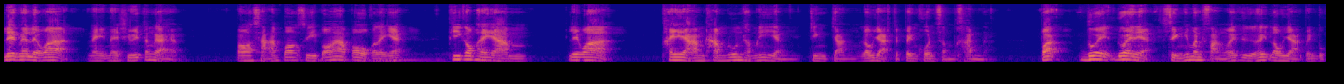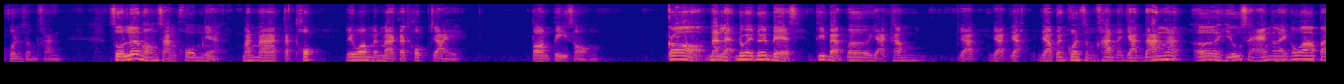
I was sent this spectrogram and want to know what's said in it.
เรียกได้เลยว่าในในชีวิตตั้งแต่ปสามปสี่ปห้าปหกอะไรเงี้ย พี่ก็พยายามเรียกว่าพยายามทำนู่นทำนี่อย่างจริงจัง เราอยากจะเป็นคนสำคัญอะเพราะด้วยด้วยเนี่ยสิ่งที่มันฝังไว้คือเฮ้ยเราอยากเป็นบุคคลสำคัญ ส่วนเรื่องของสังคมเนี่ยมันมากระทบ เรียกว่ามันมากระทบใจตอนปีสองก็นั่นแหละด้วยด้วยเบสที่แบบเอออยากทำ อยากอยากอยากอยากเป็นคนสำคัญอะอยากดังอะเออหิวแสงอะไรก็ว่าไป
